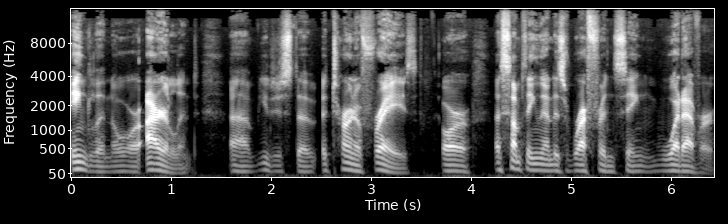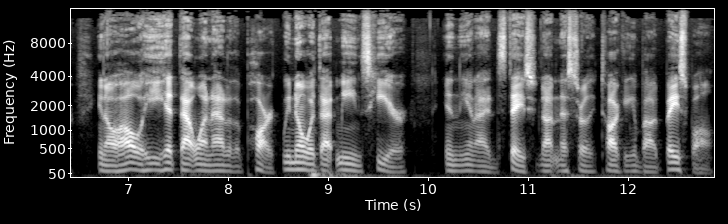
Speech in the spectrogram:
England or Ireland, uh, you know, just a, a turn of phrase or a, something that is referencing whatever. You know, oh, he hit that one out of the park. We know what that means here in the United States. You're not necessarily talking about baseball,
